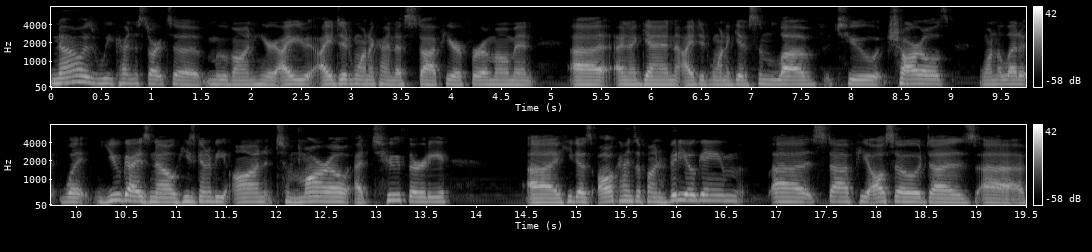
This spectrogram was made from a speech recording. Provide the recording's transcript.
now as we kind of start to move on here, I, I did want to kind of stop here for a moment. Uh, and again, I did want to give some love to Charles. Want to let it what you guys know. He's going to be on tomorrow at 2:30. Uh, he does all kinds of fun video game uh, stuff. He also does uh,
